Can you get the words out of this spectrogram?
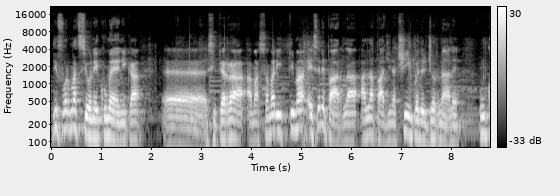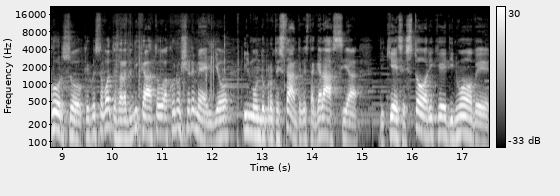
di formazione ecumenica. Eh, si terrà a Massa Marittima e se ne parla alla pagina 5 del giornale un corso che questa volta sarà dedicato a conoscere meglio il mondo protestante, questa galassia di chiese storiche, di nuove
